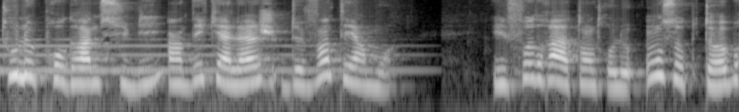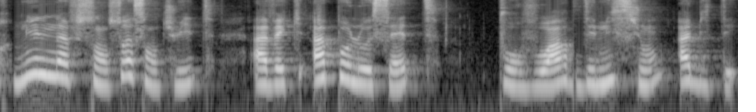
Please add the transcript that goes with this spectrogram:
Tout le programme subit un décalage de 21 mois il faudra attendre le 11 octobre 1968 avec Apollo 7 pour voir des missions habitées.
